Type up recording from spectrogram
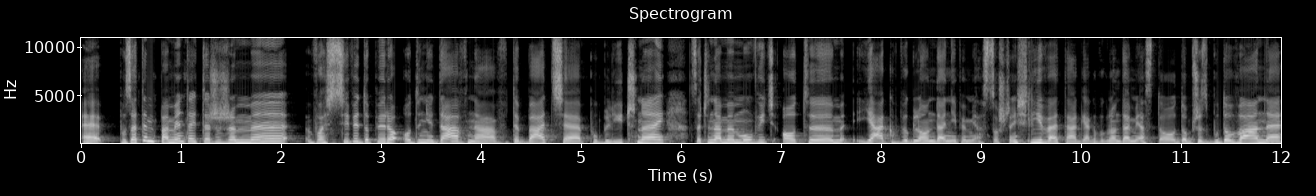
E, poza tym pamiętaj też, że my właściwie dopiero od niedawna w debacie publicznej zaczynamy mówić o tym, jak wygląda, nie wiem, miasto szczęśliwe, tak? jak wygląda miasto dobrze zbudowane,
